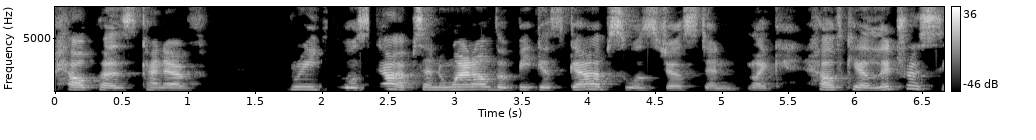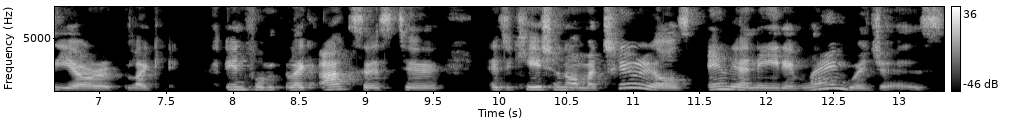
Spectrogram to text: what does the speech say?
help us kind of bridge those gaps. And one of the biggest gaps was just in like healthcare literacy or like info like access to educational materials in their native languages.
